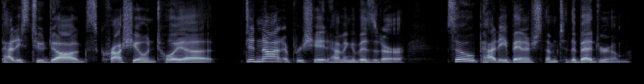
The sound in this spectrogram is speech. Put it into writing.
Patti's two dogs, Crashio and Toya, did not appreciate having a visitor, so Patti banished them to the bedroom.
